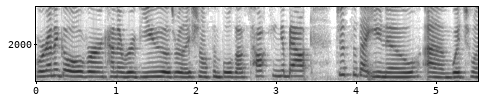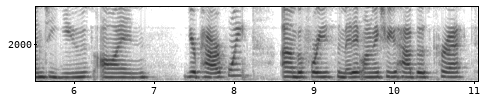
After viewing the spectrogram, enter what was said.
We're going to go over and kind of review those relational symbols I was talking about, just so that you know um, which one to use on your PowerPoint um, before you submit it. Want to make sure you have those correct.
